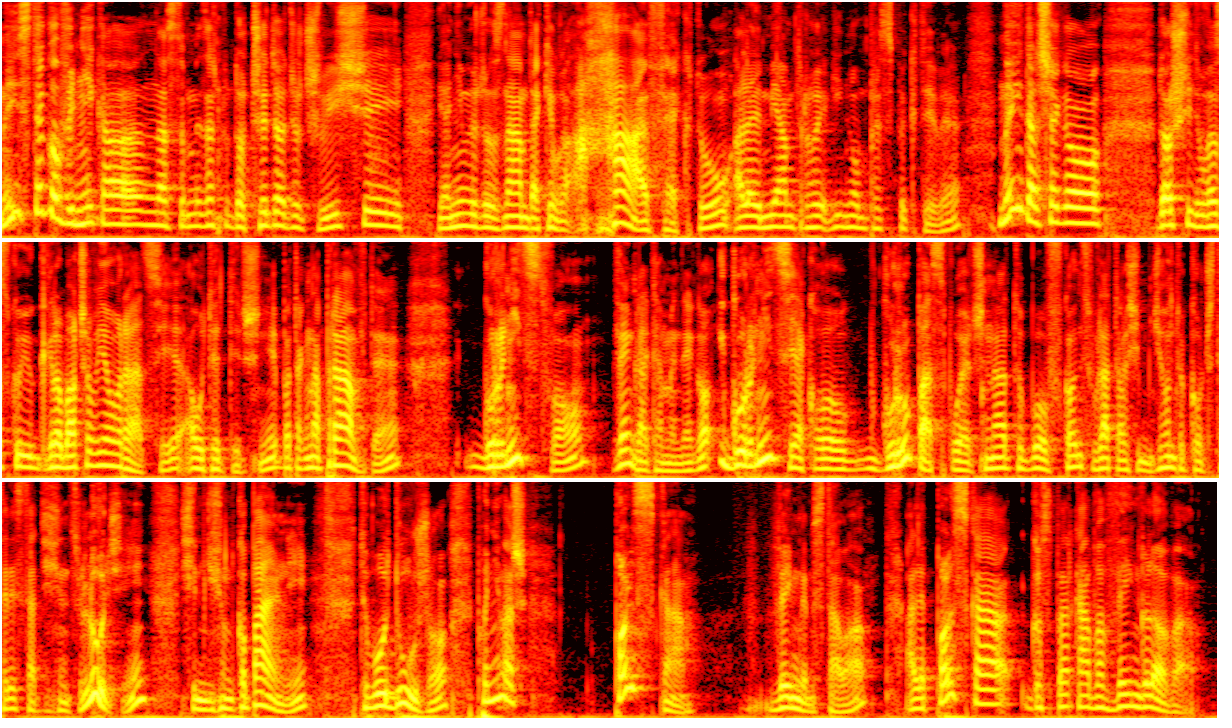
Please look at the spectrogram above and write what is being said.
No i z tego wynika, następnie zacząłem doczytać oczywiście i ja nie wiem, że doznałem takiego aha efektu, ale miałem trochę inną perspektywę. No i dlaczego doszli do wniosku Grobaczow miał rację, autentycznie, bo tak naprawdę górnictwo węgla kamiennego i górnicy jako grupa społeczna, to było w końcu latach 80. około 400 tysięcy ludzi, 70 kopalni, to było dużo, ponieważ Polska węglem stała, ale polska gospodarka była węglowa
